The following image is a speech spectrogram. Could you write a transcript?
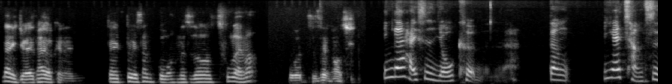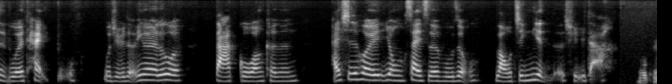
那你觉得他有可能在对上国王的时候出来吗？我只是很好奇。应该还是有可能的，但应该场次不会太多。我觉得，因为如果打国王，可能还是会用塞瑟夫这种老经验的去打。OK，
